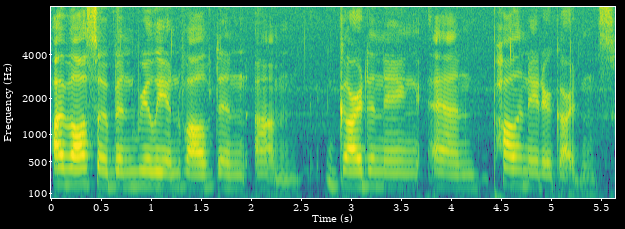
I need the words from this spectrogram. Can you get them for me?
I've also been really involved in um, gardening and pollinator gardens.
